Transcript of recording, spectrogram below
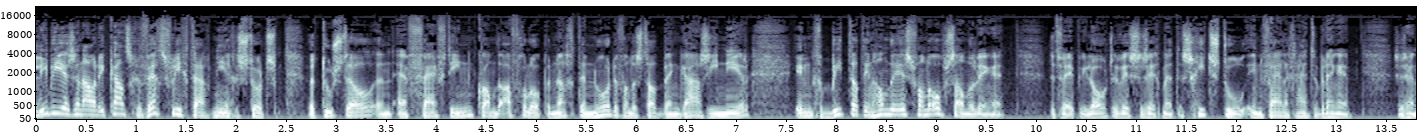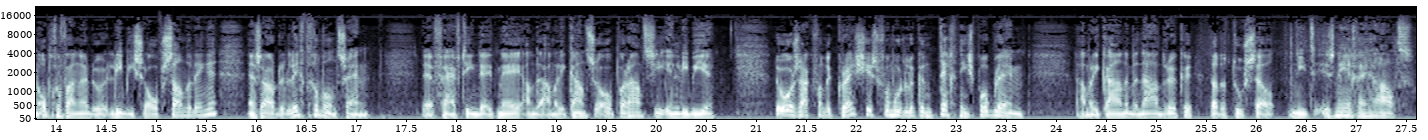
Libië is een Amerikaans gevechtsvliegtuig neergestort. Het toestel, een F-15, kwam de afgelopen nacht ten noorden van de stad Benghazi neer... in een gebied dat in handen is van de opstandelingen. De twee piloten wisten zich met de schietstoel in veiligheid te brengen. Ze zijn opgevangen door Libische opstandelingen en zouden licht gewond zijn. De F-15 deed mee aan de Amerikaanse operatie in Libië. De oorzaak van de crash is vermoedelijk een technisch probleem. De Amerikanen benadrukken dat het toestel niet is neergehaald.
